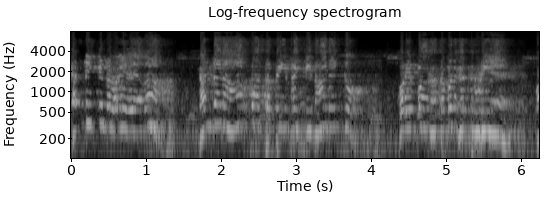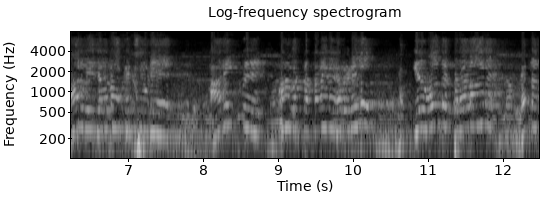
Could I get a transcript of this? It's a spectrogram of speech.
கண்டிக்கின்ற வகையிலே தான் கண்டன ஆர்ப்பாட்டத்தை இன்றைக்கு நாடெங்கும் குறிப்பாக தமிழகத்தினுடைய பாரதிய ஜனதா கட்சியினுடைய அனைத்து மாவட்ட தலைநகர்களிலும் இது போன்ற திரளான கண்டன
